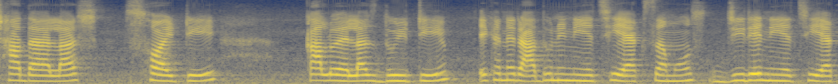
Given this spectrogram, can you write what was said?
সাদা এলাচ ছয়টি, কালো এলাচ দুইটি। এখানে রাঁধুনি নিয়েছি এক চামচ, জিরে নিয়েছি এক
